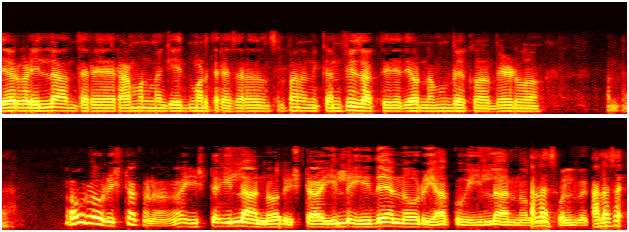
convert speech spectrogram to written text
ದೇವರುಗಳು ಇಲ್ಲ ಅಂತಾರೆ ರಾಮನ್ ಬಗ್ಗೆ ಇದ್ ಮಾಡ್ತಾರೆ ಸರ್ ಅದೊಂದ್ ಸ್ವಲ್ಪ ನನಗೆ ಕನ್ಫ್ಯೂಸ್ ಆಗ್ತಿದೆ ದೇವ್ರು ನಂಬಬೇಕೋ ಬೇಡವೋ ಅಂತ. ಅವ್ರವ್ರ ಇಷ್ಟ ಕಣ ಇಷ್ಟ ಇಲ್ಲ ಅನ್ನೋರು ಇಷ್ಟ ಇಲ್ಲ ಇದೆ ಅನ್ನೋರು ಯಾಕೋ ಇಲ್ಲ ಅನ್ನೋರು ಕೊಲ್ಬೇಕು. ಅಲ್ಲ ಸರ್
